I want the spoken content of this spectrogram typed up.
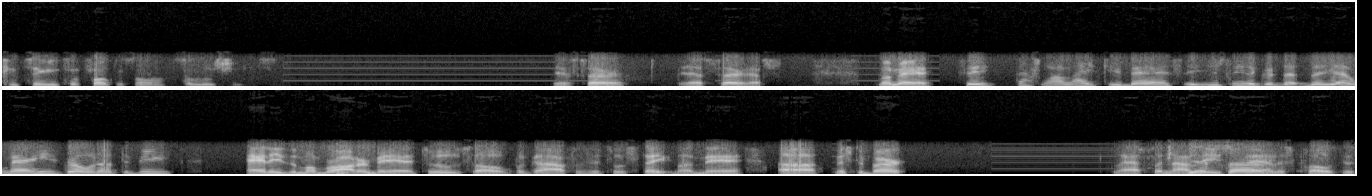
continue to focus on solutions. Yes, sir. Yes, sir. That's my man. See, that's why I like you, man. See, you see the the, the young man he's growing up to be, and he's a marauder man too. So, for God for Central State, my man, uh, Mr. Burke. Last but not yes, least, sir. man, let's close this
